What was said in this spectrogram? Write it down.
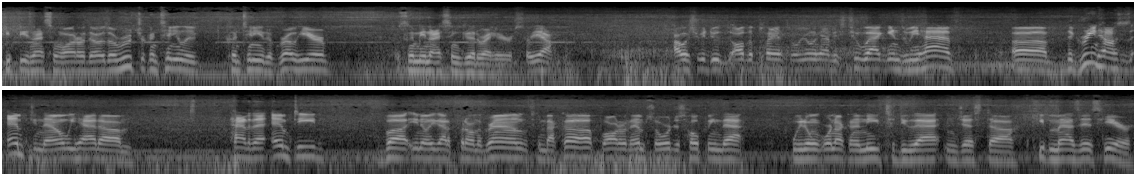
Keep these nice and water. The, the roots are continually continue to grow here. It's gonna be nice and good right here. So yeah I wish we could do all the plants, but we only have these two wagons. We have uh, the greenhouse is empty now. We had um, had that emptied, but you know you got to put on the ground, lift them back up, water them. So we're just hoping that we don't, we're not going to need to do that and just uh, keep them as is here.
